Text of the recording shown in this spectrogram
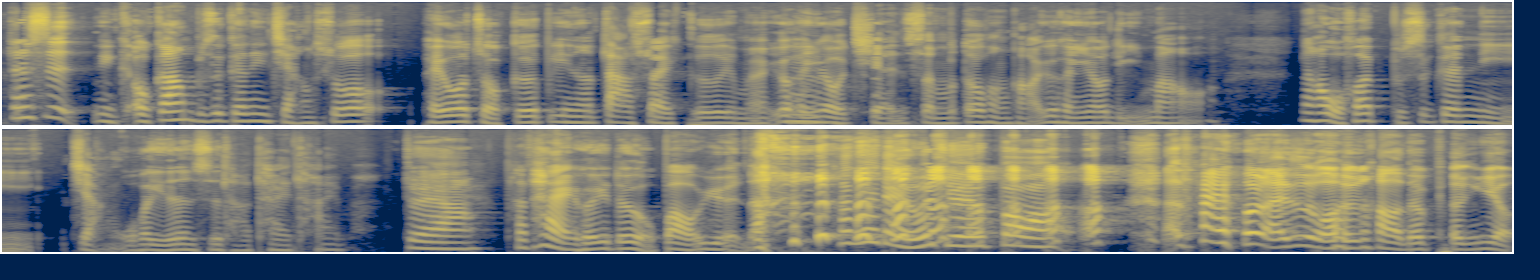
但是你我刚刚不是跟你讲说陪我走隔壁那大帅哥有没有？又很有钱，嗯、什么都很好，又很有礼貌。然后我会不是跟你讲，我会认识他太太吗？对啊，他太太也会都有抱怨啊，他太太也会觉得抱啊。他太太后来是我很好的朋友，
